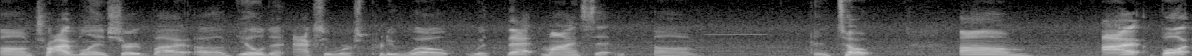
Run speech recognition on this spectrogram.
um, tri-blend shirt by uh, Gildan actually works pretty well with that mindset um, in tow. Um, I bought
